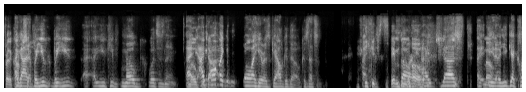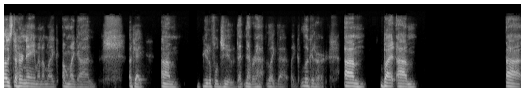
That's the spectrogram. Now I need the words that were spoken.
for the. I got it, but you, but you, uh, you keep Mo. What's his name? Mo I, I, all, I, all I hear is Gal Gadot because that's. you could just say sorry, Mo. I just, Mo. you know, you get close to her name, and I'm like, oh my god. Okay, um, beautiful Jew that never had like that. Like, look at her. Um, but um uh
